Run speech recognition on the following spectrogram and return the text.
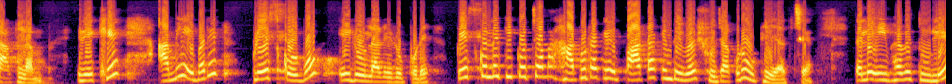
রাখলাম। রেখে আমি এবারে প্রেস করব এই রোলারের উপরে। প্রেস করলে কি করছে? আমার হাঁটুটাকে, পাটা কিন্তু এবার সোজা করে উঠে যাচ্ছে। তাহলে এইভাবে তুলে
